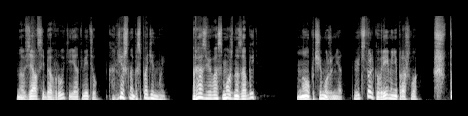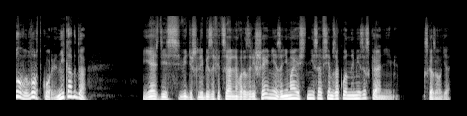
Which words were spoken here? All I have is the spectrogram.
но взял себя в руки и ответил, «Конечно, господин мой, разве вас можно забыть?» «Ну, почему же нет? Ведь столько времени прошло». «Что вы, лорд Корвин, никогда!» «Я здесь, видишь ли, без официального разрешения занимаюсь не совсем законными изысканиями», — сказал я.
